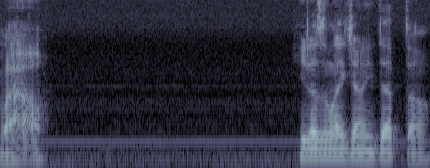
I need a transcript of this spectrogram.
Wow. He doesn't like Johnny Depp though.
